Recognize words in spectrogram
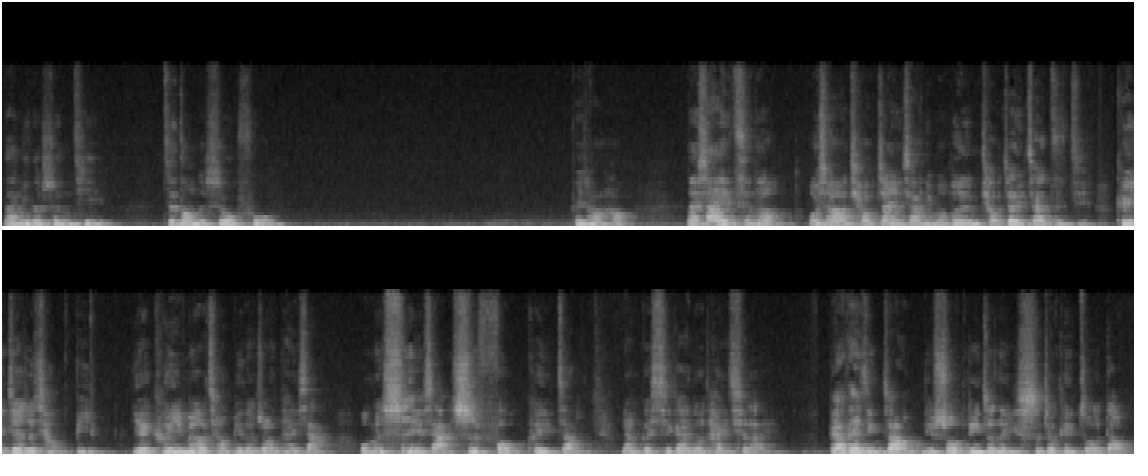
让你的身体自动的修复，非常好。那下一次呢？我想要挑战一下你们，或者挑战一下自己，可以借着墙壁，也可以没有墙壁的状态下，我们试一下是否可以将两个膝盖都抬起来。不要太紧张，你说不定真的一试就可以做到。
